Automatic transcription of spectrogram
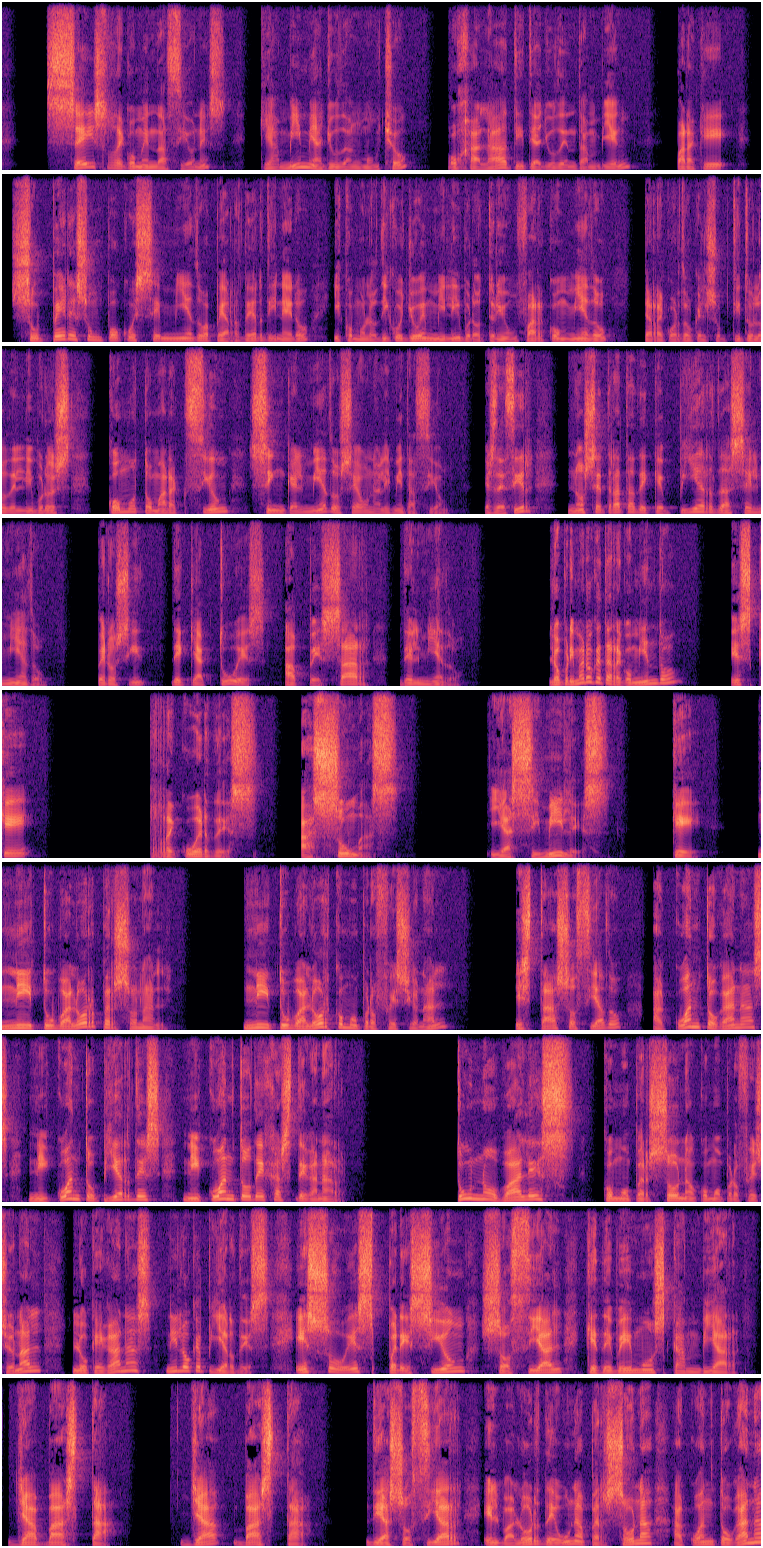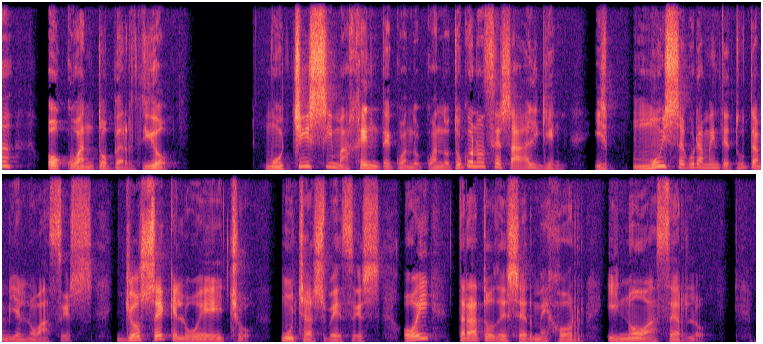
seis recomendaciones que a mí me ayudan mucho, ojalá a ti te ayuden también, para que superes un poco ese miedo a perder dinero y como lo digo yo en mi libro, Triunfar con Miedo, te recuerdo que el subtítulo del libro es Cómo tomar acción sin que el miedo sea una limitación. Es decir, no se trata de que pierdas el miedo, pero sí de que actúes a pesar del miedo. Lo primero que te recomiendo es que recuerdes, asumas y asimiles que ni tu valor personal, ni tu valor como profesional está asociado a cuánto ganas, ni cuánto pierdes, ni cuánto dejas de ganar. Tú no vales como persona o como profesional lo que ganas ni lo que pierdes. Eso es presión social que debemos cambiar. Ya basta. Ya basta de asociar el valor de una persona a cuánto gana o cuánto perdió muchísima gente cuando, cuando tú conoces a alguien, y muy seguramente tú también lo haces, yo sé que lo he hecho muchas veces, hoy trato de ser mejor y no hacerlo.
